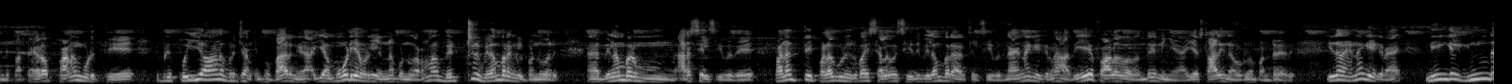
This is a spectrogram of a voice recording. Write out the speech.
இந்த பத்தாயிரம் ரூபாய் பணம் கொடுத்து இப்படி பொய்யான பிரச்சாரம். இப்போ பாருங்க ஐயா மோடி அவர்கள் என்ன பண்ணுவாருன்னா வெற்று விளம்பரங்கள் பண்ணுவார். விளம்பரம் அரசியல் செய்வது பணத்தை பல கோடி ரூபாய் செலவு செய்து விளம்பர அரசியல் செய்வது. நான் என்ன கேட்குறேன்னா அதே ஃபாலோவை வந்து நீங்கள் ஐயா ஸ்டாலின் அவர்களும் பண்ணுறாரு இதை நான் என்ன கேட்குறேன் நீங்கள் இந்த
